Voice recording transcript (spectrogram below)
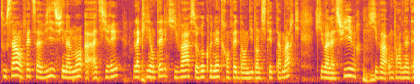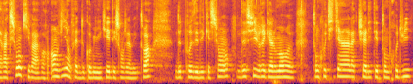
tout ça, en fait, ça vise finalement à attirer la clientèle qui va se reconnaître en fait dans l'identité de ta marque, qui va la suivre, mhm. qui va, on parle d'interaction, qui va avoir envie en fait de communiquer, d'échanger avec toi, de te poser des questions, de suivre également euh, ton quotidien, l'actualité de ton produit.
